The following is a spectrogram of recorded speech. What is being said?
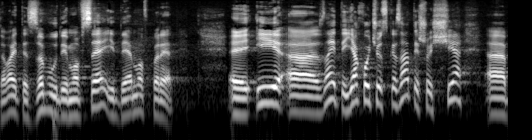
Давайте забудемо все, йдемо вперед. Е, і е, знаєте, я хочу сказати, що ще е,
